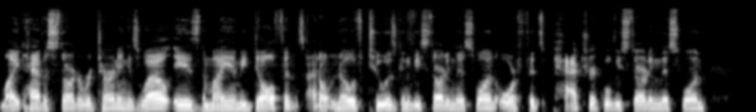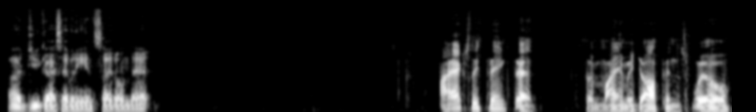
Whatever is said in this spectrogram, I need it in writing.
might have a starter returning as well is the Miami Dolphins. I don't know if Tua is going to be starting this one or Fitzpatrick will be starting this one. Uh, do you guys have any insight on that? I actually think that the Miami Dolphins will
